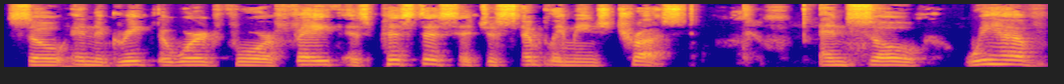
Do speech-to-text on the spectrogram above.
So in the Greek, the word for faith is pistis. It just simply means trust. And so we have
